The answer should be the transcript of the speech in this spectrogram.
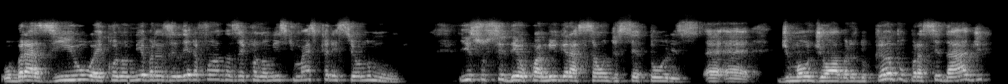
o Brasil, a economia brasileira foi uma das economias que mais cresceu no mundo. Isso se deu com a migração de setores é, é, de mão de obra do campo para a cidade,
